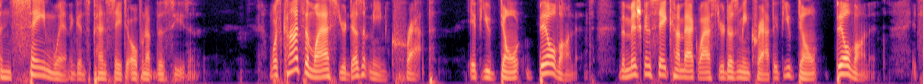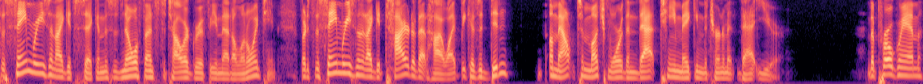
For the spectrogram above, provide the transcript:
insane win against Penn State to open up this season. Wisconsin last year doesn't mean crap. if you don't build on it. The Michigan State comeback last year doesn't mean crap if you don't build on it. It's the same reason I get sick, and this is no offense to Tyler Griffey and that Illinois team, but it's the same reason that I get tired of that highlight because it didn't amount to much more than that team making the tournament that year. The program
